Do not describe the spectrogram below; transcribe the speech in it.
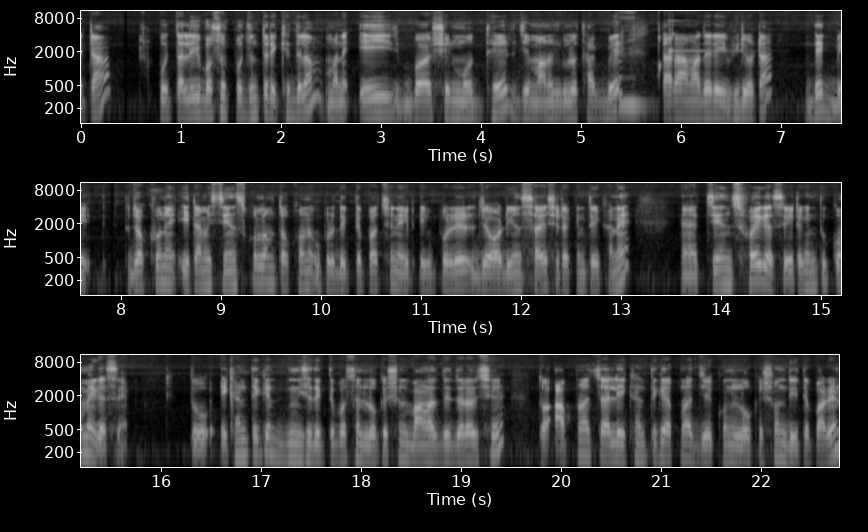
এটা পঁয়তাল্লিশ বছর পর্যন্ত রেখে দিলাম। মানে এই বয়সের মধ্যে যে মানুষগুলো থাকবে তারা আমাদের এই ভিডিওটা দেখবে। তো যখন এটা আমি চেঞ্জ করলাম তখন উপরে দেখতে পাচ্ছেন এর উপরের যে অডিয়েন্স সাইজ সেটা কিন্তু এখানে চেঞ্জ হয়ে গেছে। এটা কিন্তু কমে গেছে। তো এখান থেকে নিচে দেখতে পাচ্ছেন লোকেশন বাংলাদেশ দেওয়া আছে তো আপনারা চাইলে এখান থেকে আপনারা যে কোনো লোকেশন দিতে পারেন।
